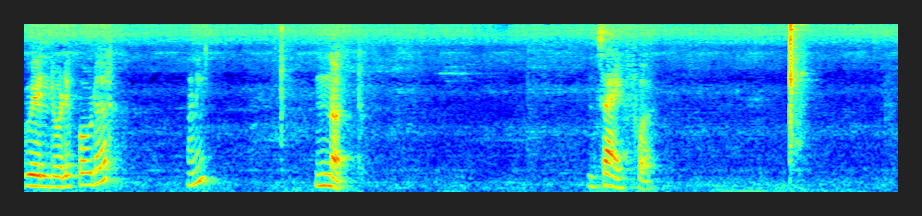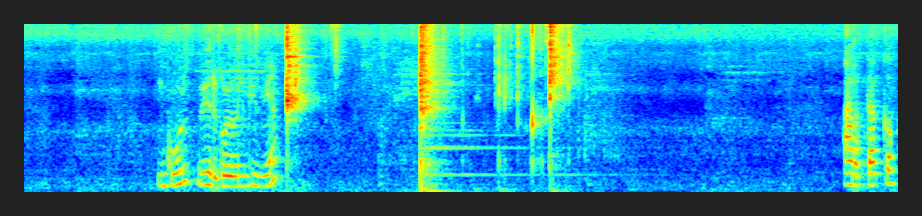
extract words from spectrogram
वेलदोडे पावडर आणि नट. जायफळ. गूळ विरघळून घेऊया. अर्धा कप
